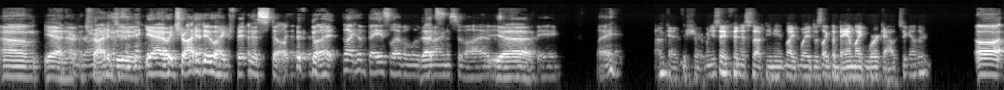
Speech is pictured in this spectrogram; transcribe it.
Um, yeah, no, Right. I try to do. Yeah, we try to do like fitness stuff, but like the base level of trying to survive. yeah. Like Okay, for sure. When you say fitness stuff, do you mean like wait, does like the band like work out together? uh,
